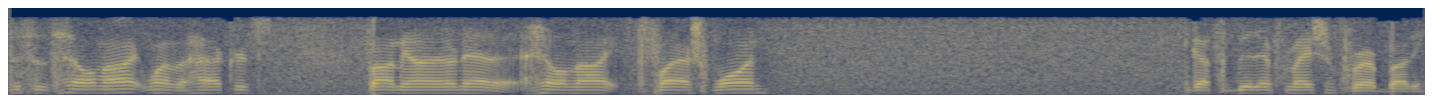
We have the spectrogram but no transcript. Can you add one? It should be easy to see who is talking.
Speaker 1: This is Hell Knight, one of the hackers. Find me on the internet at Hell Knight slash one. Got some good information for everybody.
